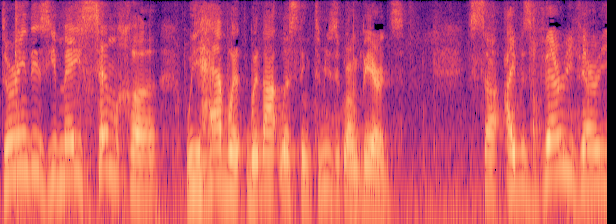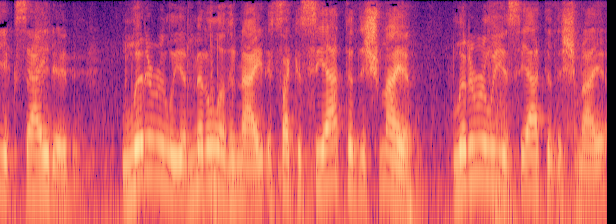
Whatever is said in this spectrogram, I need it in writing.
during these Yemei Simcha, we have, we're not listening to music, wrong beards. So I was very, very excited. Literally, in the middle of the night, it's like a siyata d'shmaya. Literally a siyata d'shmaya.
